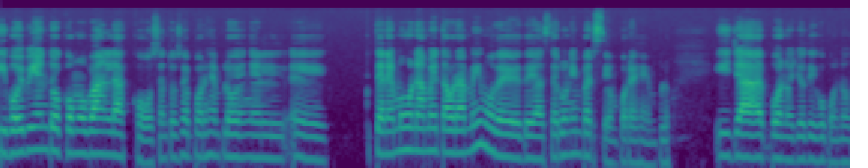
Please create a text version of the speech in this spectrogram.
y voy viendo cómo van las cosas. Entonces, por ejemplo, en el eh, tenemos una meta ahora mismo de, de hacer una inversión, por ejemplo. Y ya, bueno, yo digo, bueno,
